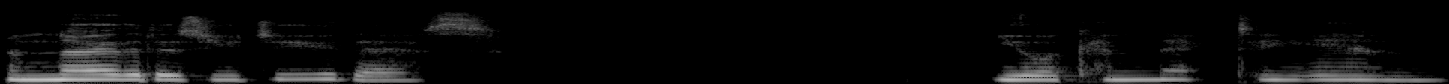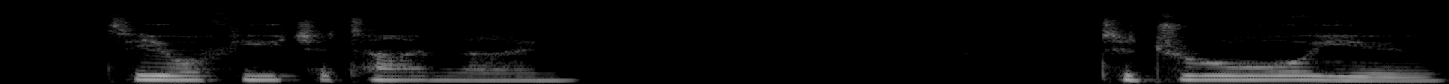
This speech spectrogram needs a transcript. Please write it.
And know that as you do this, you are connecting in to your future timeline to draw you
